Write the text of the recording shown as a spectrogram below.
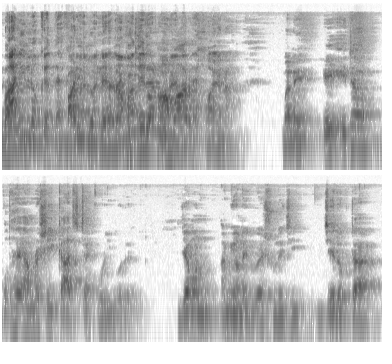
মানে লোকের হয়, মানে আমাদের মনে না আমার হয় না। মানে এই এটা বোধহয় আমরা সেই কাজটা করি বলে। যেমন আমি অনেকবার শুনেছি যে লোকটা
